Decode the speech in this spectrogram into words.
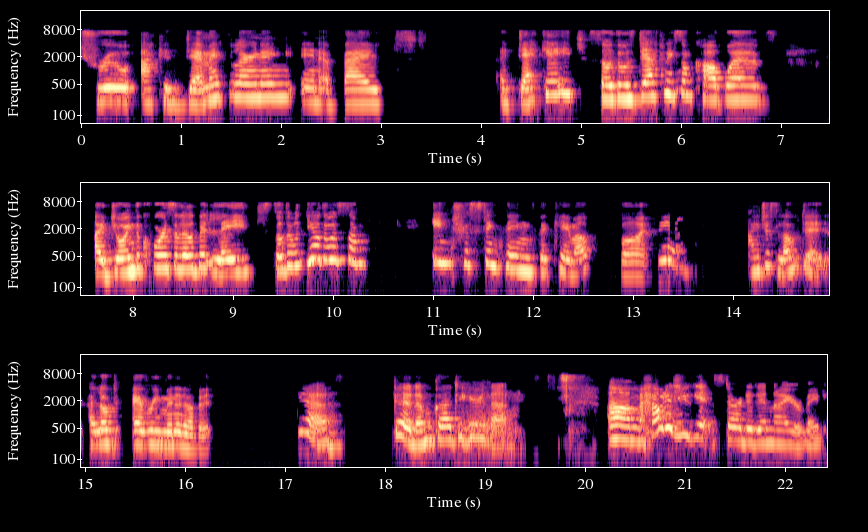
true academic learning in about a decade. So there was definitely some cobwebs. I joined the course a little bit late. So there was, you know, there was some interesting things that came up, but yeah. I just loved it. I loved every minute of it. Yeah, good. I'm glad to hear that. Um, how did you get started in Ayurveda?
